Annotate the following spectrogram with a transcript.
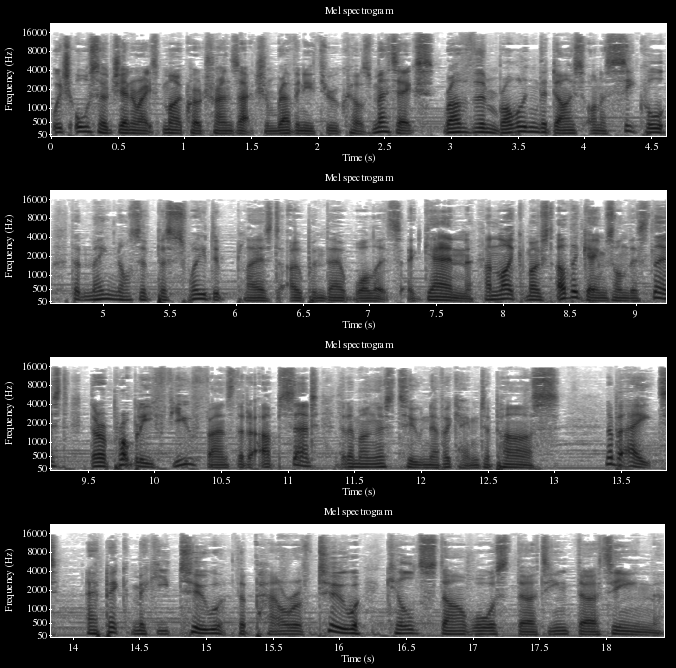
which also generates microtransaction revenue through cosmetics, rather than rolling the dice on a sequel that may not have persuaded players to open their wallets again. Unlike most other games on this list, there are probably few fans that are upset that Among Us 2 never came to pass. Number 8. Epic Mickey 2 The Power of Two killed Star Wars 1313.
